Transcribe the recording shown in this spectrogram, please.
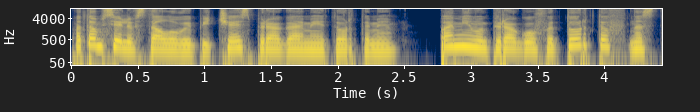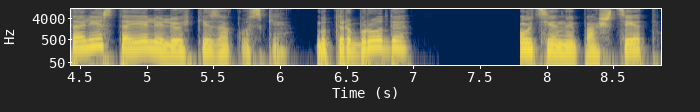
Потом сели в столовую пить чай с пирогами и тортами. Помимо пирогов и тортов, на столе стояли легкие закуски бутерброды, утиный паштет,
